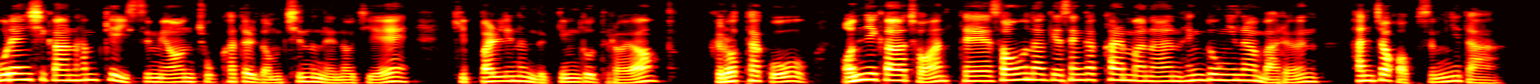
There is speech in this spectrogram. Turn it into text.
오랜 시간 함께 있으면 조카들 넘치는 에너지에 기빨리는 느낌도 들어요. 그렇다고 언니가 저한테 서운하게 생각할 만한 행동이나 말은 한 적 없습니다.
